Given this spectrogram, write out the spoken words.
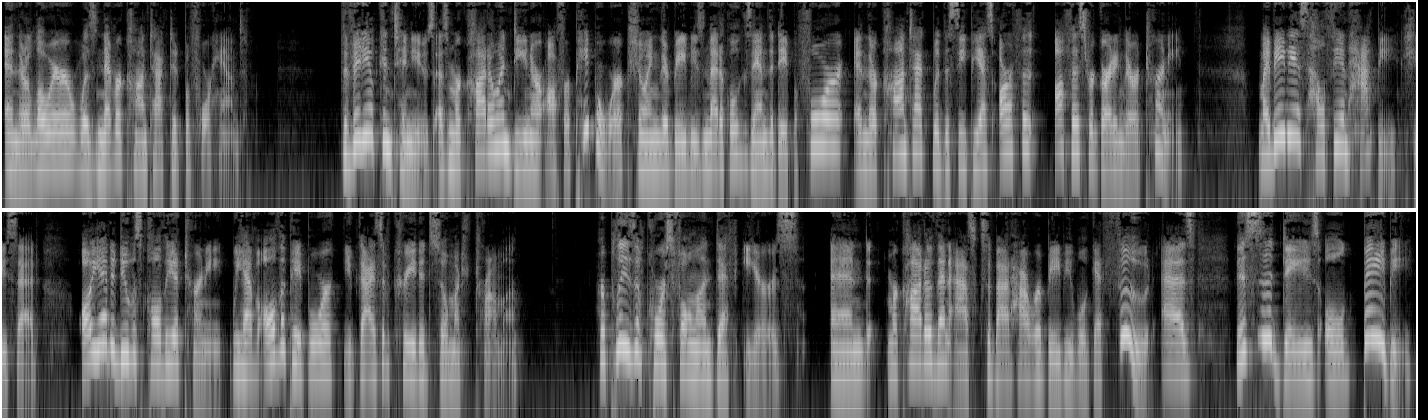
and their lawyer was never contacted beforehand. The video continues as Mercado and Deener offer paperwork showing their baby's medical exam the day before and their contact with the CPS office regarding their attorney. My baby is healthy and happy, she said. All you had to do was call the attorney. We have all the paperwork. You guys have created so much trauma. Her pleas, of course, fall on deaf ears. And Mercado then asks about how her baby will get food, as this is a days old baby.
